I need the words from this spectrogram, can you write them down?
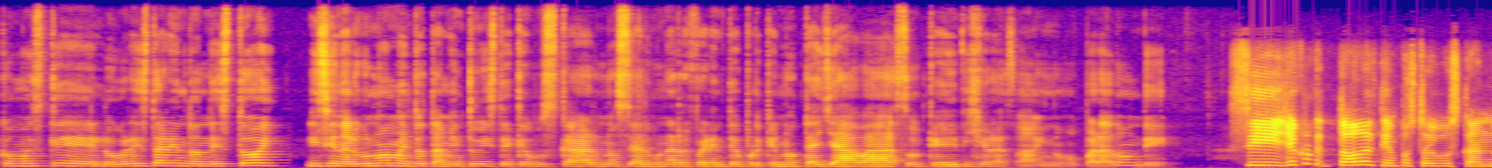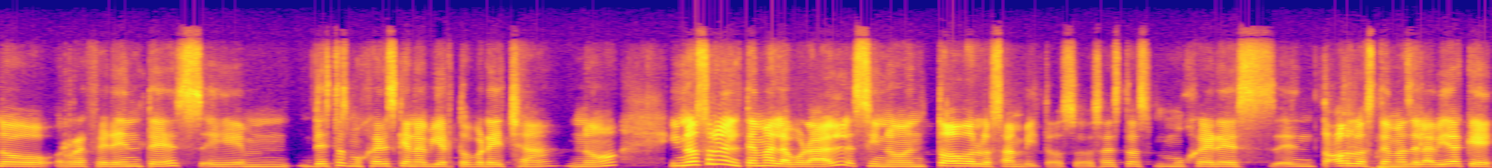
¿cómo es que logré estar en donde estoy? Y si en algún momento también tuviste que buscar, no sé, alguna referente porque no te hallabas o que dijeras, ay no, ¿para dónde? Sí, yo creo que todo el tiempo estoy buscando referentes em, de estas mujeres que han abierto brecha, ¿no? Y no solo en el tema laboral, sino en todos los ámbitos. O sea, estas mujeres en todos los temas de la vida que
